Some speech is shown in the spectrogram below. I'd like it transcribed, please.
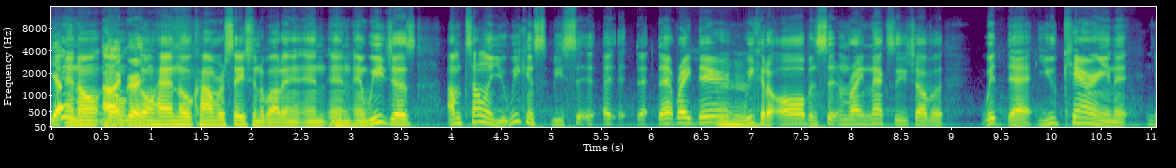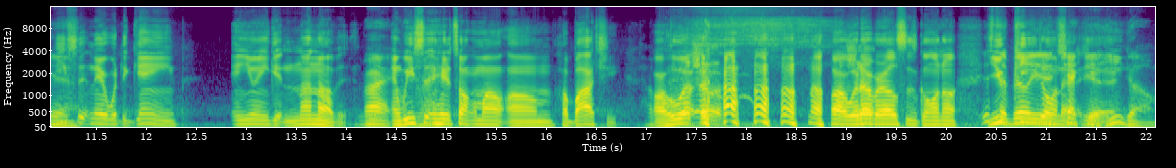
Yep. and don't don't, don't have no conversation about it. And and, and and we just, I'm telling you, we can be sitting, uh, that, that right there. Mm-hmm. We could have all been sitting right next to each other with that. You carrying it, Yeah. he's sitting there with the game, and you ain't getting none of it. Right, And we sitting here talking about um hibachi. Or whoever, or whatever else is going on. It's you the ability keyed on to check that. your yeah. ego.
